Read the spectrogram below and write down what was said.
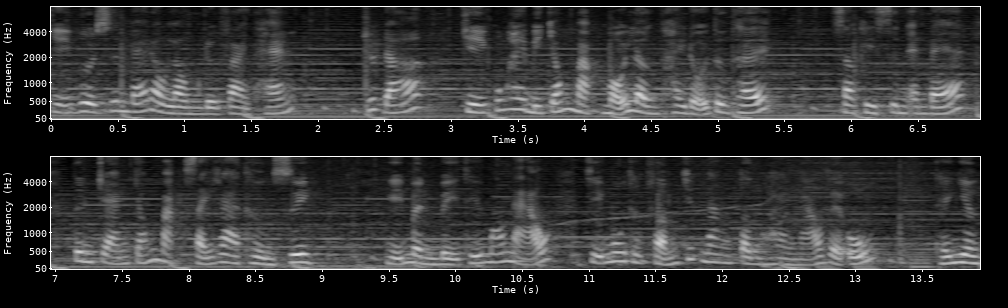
Chị vừa sinh bé đầu lòng được vài tháng. Trước đó, chị cũng hay bị chóng mặt mỗi lần thay đổi tư thế. Sau khi sinh em bé, tình trạng chóng mặt xảy ra thường xuyên. Nghĩ mình bị thiếu máu não, chị mua thực phẩm chức năng tuần hoàn não về uống. Thế nhưng,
